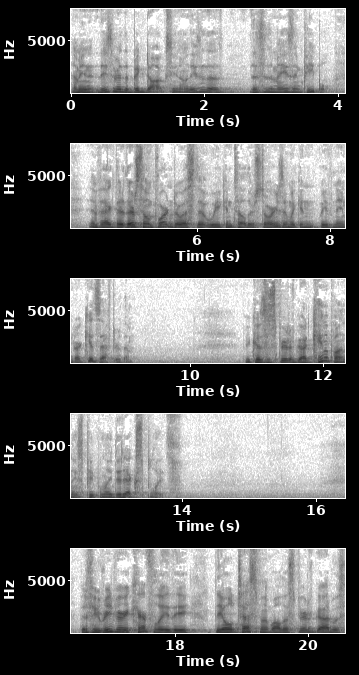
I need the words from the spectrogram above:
I mean, these are the big dogs, you know. These are the, this is amazing people. In fact, they're, they're so important to us that we can tell their stories and we can, we've named our kids after them. Because the Spirit of God came upon these people and they did exploits. But if you read very carefully the, the Old Testament, while the Spirit of God was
